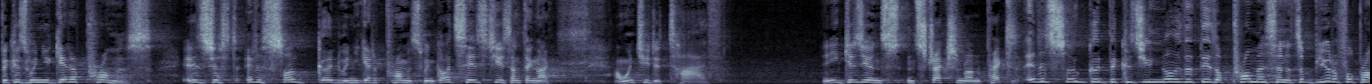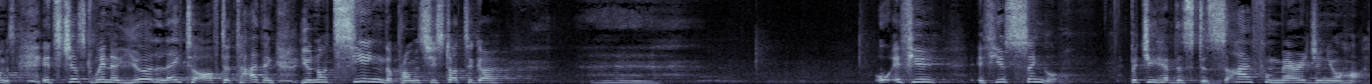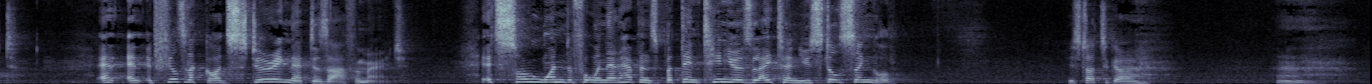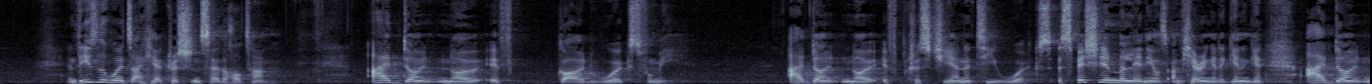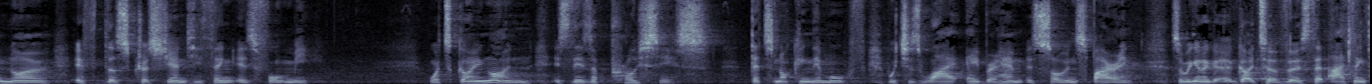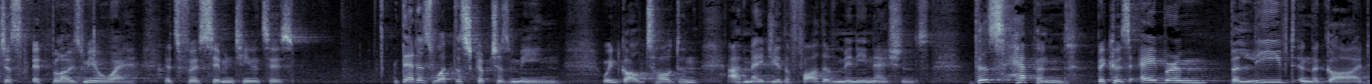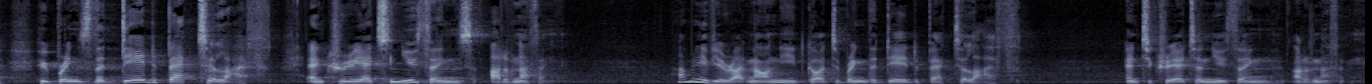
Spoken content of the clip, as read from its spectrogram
Because when you get a promise, it is just, it is so good when you get a promise. When God says to you something like, I want you to tithe, and he gives you instruction on practice. It is so good because you know that there's a promise and it's a beautiful promise. It's just when a year later after tithing, you're not seeing the promise, you start to go, ah. Or if, you, if you're single, but you have this desire for marriage in your heart, and, and it feels like God's stirring that desire for marriage. It's so wonderful when that happens, but then 10 years later and you're still single you start to go, ah. And these are the words I hear Christians say the whole time. I don't know if God works for me. I don't know if Christianity works, especially in millennials. I'm hearing it again and again. I don't know if this Christianity thing is for me. What's going on is there's a process that's knocking them off, which is why Abraham is so inspiring. So we're going to go to a verse that I think just it blows me away. It's verse 17. It says, "That is what the scriptures mean when God told him, I've made you the father of many nations." This happened because Abram believed in the God who brings the dead back to life and creates new things out of nothing. How many of you right now need God to bring the dead back to life and to create a new thing out of nothing.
